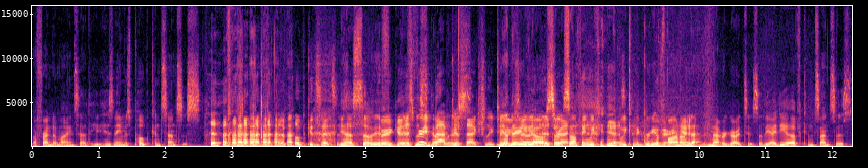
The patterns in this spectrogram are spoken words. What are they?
a friend of mine said he, his name is pope consensus Pope consensus. Yes, so if, very good. It's very scholars- Baptist, actually. Too. Yeah, there you go. So right. it's something we can Yes. we can agree upon on that in that regard too. So the idea of consensus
